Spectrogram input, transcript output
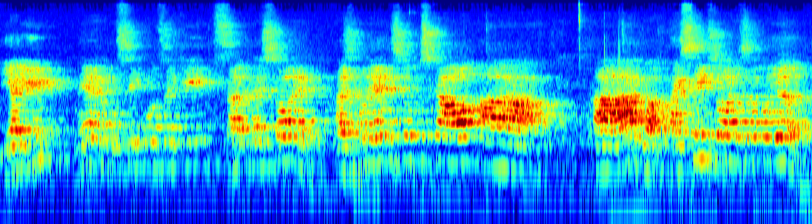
E aí, né, não sei quantos aqui sabem da história, as mulheres iam buscar a, a água às 6 horas da manhã.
